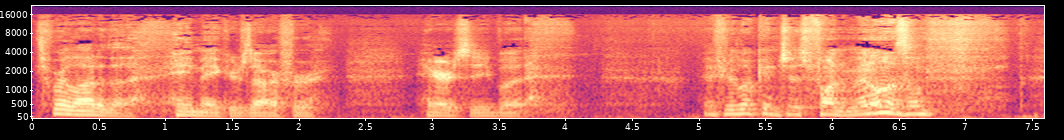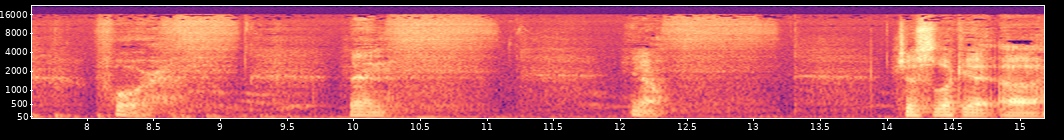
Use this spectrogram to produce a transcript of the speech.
that's where a lot of the haymakers are for heresy, but if you're looking just fundamentalism for, then, you know, just look at, uh,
